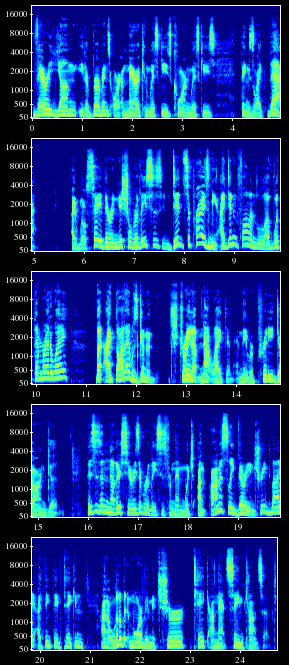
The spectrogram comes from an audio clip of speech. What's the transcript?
very young either bourbons or American whiskeys, corn whiskeys, things like that. I will say their initial releases did surprise me. I didn't fall in love with them right away, but I thought I was going to straight up not like them, and they were pretty darn good. This is another series of releases from them, which I'm honestly very intrigued by. I think they've taken on a little bit more of a mature take on that same concept.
